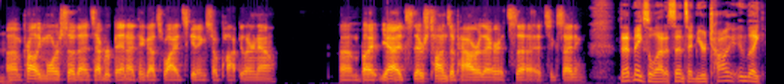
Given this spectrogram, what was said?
Mm-hmm. Um, probably more so than it's ever been. I think that's why it's getting so popular now. Um, but yeah, it's there's tons of power there. It's uh, it's exciting. That makes a lot of sense. And you're talking like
